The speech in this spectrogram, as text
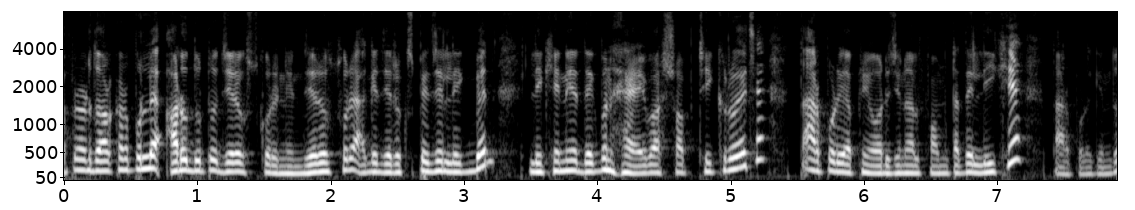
আপনারা দরকার পড়লে আরও দুটো জেরক্স করে নিন। জেরক্স করে আগে জেরক্স লিখবেন, লিখে নিয়ে দেখবেন হ্যাঁ এবার সব ঠিক রয়েছে। তারপরে আপনি অরিজিনাল ফর্মটাতে লিখে তারপরে কিন্তু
